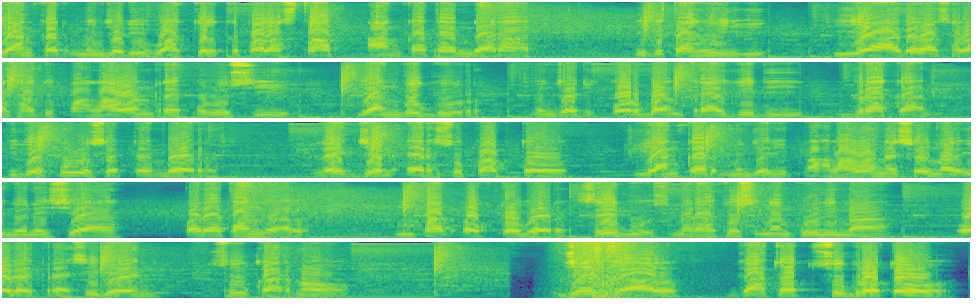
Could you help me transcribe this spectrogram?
diangkat menjadi Wakil Kepala Staf Angkatan Darat. Diketahui, ia adalah salah satu pahlawan revolusi yang gugur menjadi korban tragedi Gerakan 30 September. Legend R. Suprapto diangkat menjadi pahlawan nasional Indonesia pada tanggal 4 Oktober 1965 oleh Presiden Soekarno. Jenderal Gatot Subroto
